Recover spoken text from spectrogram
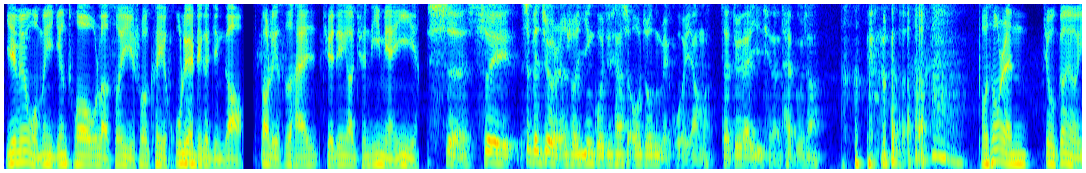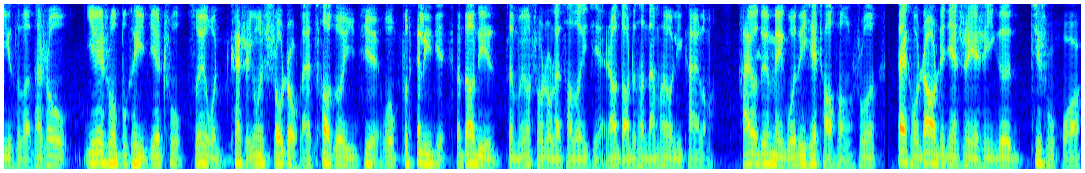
因为我们已经脱欧了，所以说可以忽略这个警告。鲍里斯还决定要群体免疫。是，所以这边就有人说，英国就像是欧洲的美国一样嘛，在对待疫情的态度上。普通人就更有意思了，他说，因为说不可以接触，所以我开始用手肘来操作一切。我不太理解他到底怎么用手肘来操作一切，然后导致她男朋友离开了嘛。还有对美国的一些嘲讽，说戴口罩这件事也是一个技术活，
